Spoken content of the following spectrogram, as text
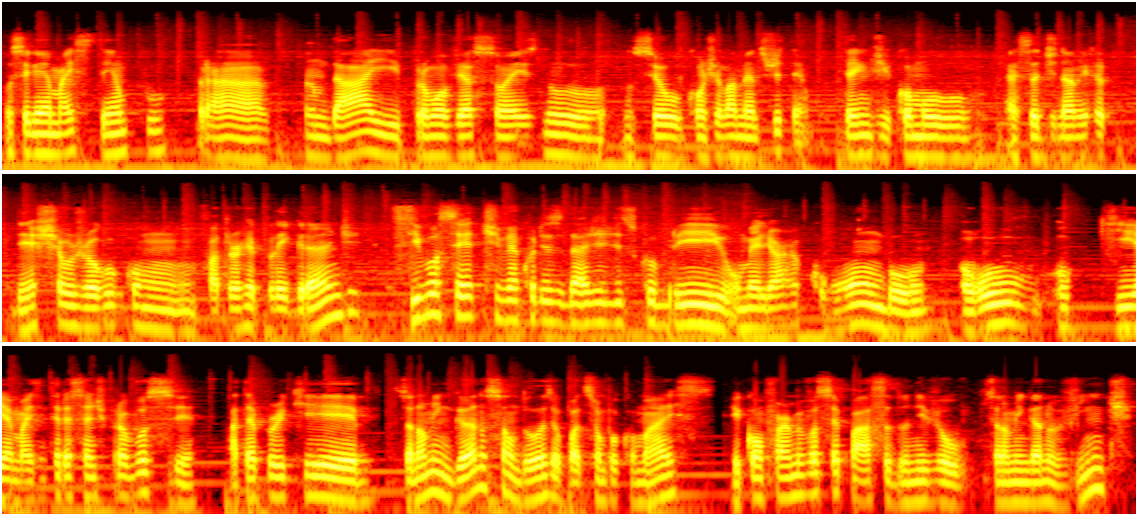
você ganha mais tempo para andar e promover ações no, no seu congelamento de tempo. Entende como essa dinâmica deixa o jogo com um fator replay grande. Se você tiver curiosidade de descobrir o melhor combo ou que é mais interessante para você, até porque, se eu não me engano, são 12 ou pode ser um pouco mais. E conforme você passa do nível, se eu não me engano, 20,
